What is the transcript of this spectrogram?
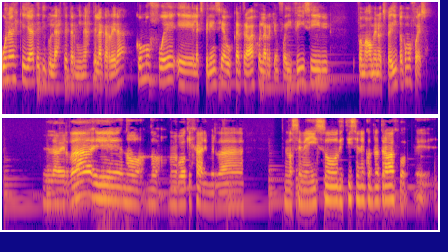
una vez que ya te titulaste, terminaste la carrera, ¿cómo fue eh, la experiencia de buscar trabajo en la región? ¿Fue difícil? ¿Fue más o menos expedito? ¿Cómo fue eso? La verdad, eh, no, no, no, me puedo quejar, en verdad no se me hizo difícil encontrar trabajo. Eh,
